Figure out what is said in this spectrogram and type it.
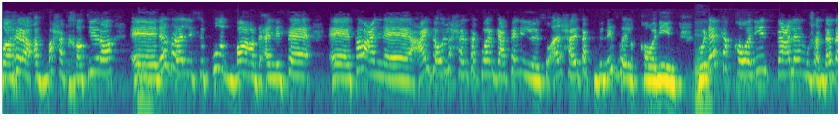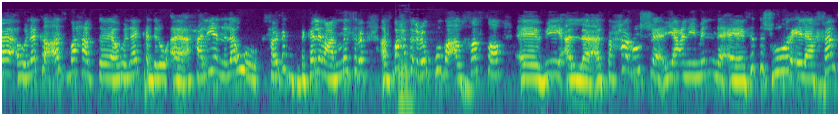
ظاهرة أصبحت خطيرة نظرا لسقوط بعض النساء طبعا عايزة أقول لحضرتك وأرجع تاني لسؤال حضرتك بالنسبة للقوانين. هناك قوانين فعلا مشددة هناك أصبحت هناك دلو حاليا لو حضرتك بتتكلم عن مصر أصبحت العقوبة الخاصة بالتحرش يعني من ست شهور إلى خمس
